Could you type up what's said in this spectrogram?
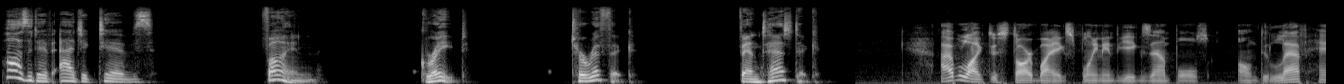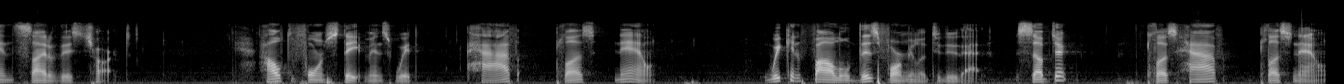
Positive adjectives. Fine. Great. Terrific. Fantastic. I would like to start by explaining the examples on the left hand side of this chart. How to form statements with have plus noun. We can follow this formula to do that. Subject plus have plus noun.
